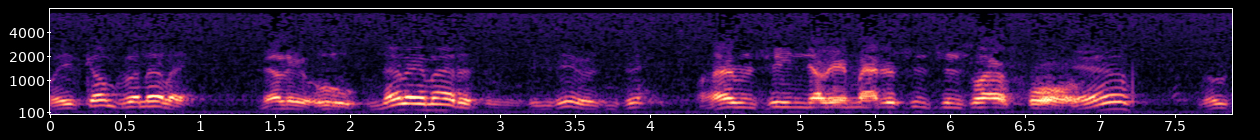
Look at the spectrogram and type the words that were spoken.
We've come for Nellie. Nellie who? Nellie Madison. She's here, isn't she? I haven't seen Nellie Madison since last fall. Yeah? Those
